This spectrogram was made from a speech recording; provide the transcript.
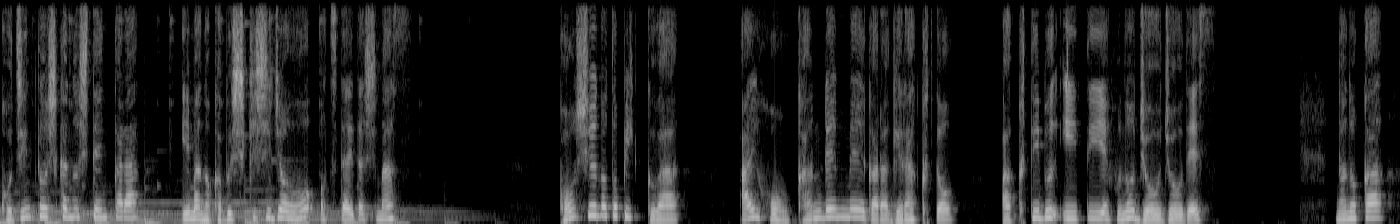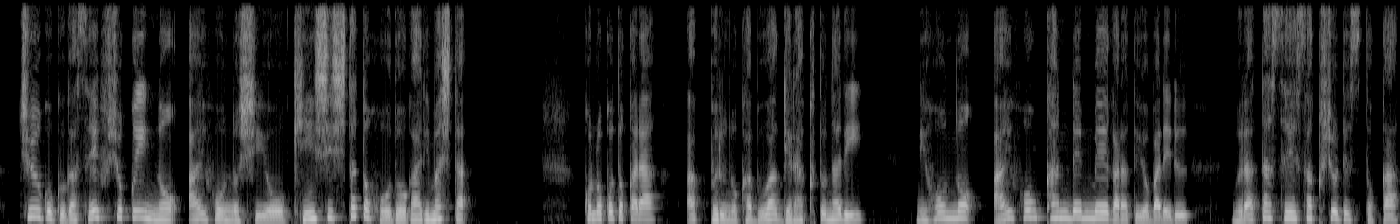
個人投資家の視点から今の株式市場をお伝えいたします。今週のトピックは iPhone 関連銘柄下落とアクティブ ETF の上場です。7日、中国が政府職員の iPhone の使用を禁止したと報道がありました。このことからアップルの株は下落となり、日本の iPhone 関連銘柄と呼ばれる村田製作所ですとか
